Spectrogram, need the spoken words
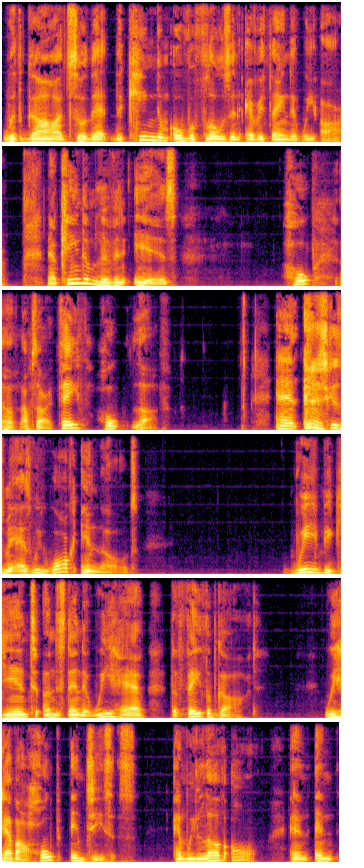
with God so that the kingdom overflows in everything that we are. Now, kingdom living is hope, oh, I'm sorry, faith, hope, love. And excuse me, as we walk in those, we begin to understand that we have the faith of God. We have our hope in Jesus and we love all. And, and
